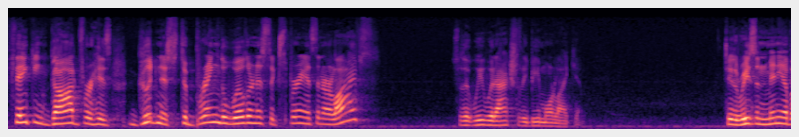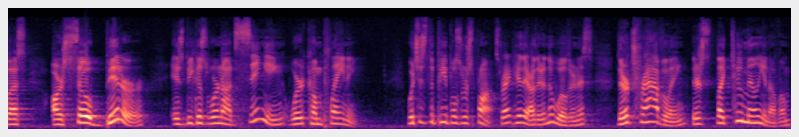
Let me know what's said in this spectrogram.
thanking God for His goodness to bring the wilderness experience in our lives so that we would actually be more like Him? See, the reason many of us are so bitter is because we're not singing, we're complaining. Which is the people's response, right? Here they are, they're in the wilderness, they're traveling, there's like two million of them,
